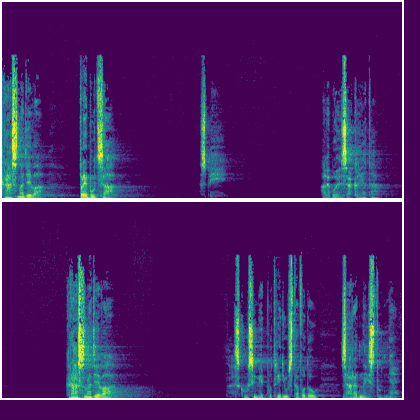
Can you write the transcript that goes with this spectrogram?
Krásna deva, prebud sa. Spí. Alebo je zakliatá? Krásna deva. Skúsim jej potrieť ústa vodou z hradnej studne.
